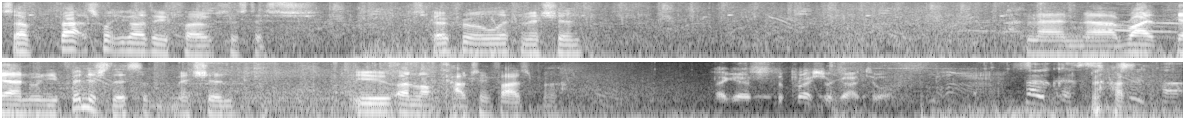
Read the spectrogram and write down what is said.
So that's what you gotta do folks is this just go through all this mission. And then uh, right at the end when you finish this mission you unlock Captain Phasma. I guess the pressure got to him. Focus, trooper.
